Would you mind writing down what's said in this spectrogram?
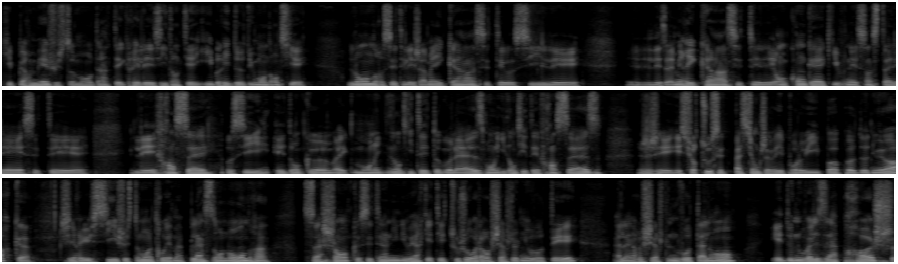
qui permet justement d'intégrer les identités hybrides du monde entier. Londres, c'était les Jamaïcains, c'était aussi les, Américains, c'était les Hongkongais qui venaient s'installer, c'était les Français aussi. Et donc, euh, avec mon identité togolaise, mon identité française, et surtout cette passion que j'avais pour le hip-hop de New York, j'ai réussi justement à trouver ma place dans Londres, sachant que c'était un univers qui était toujours à la recherche de nouveautés, à la recherche de nouveaux talents et de nouvelles approches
